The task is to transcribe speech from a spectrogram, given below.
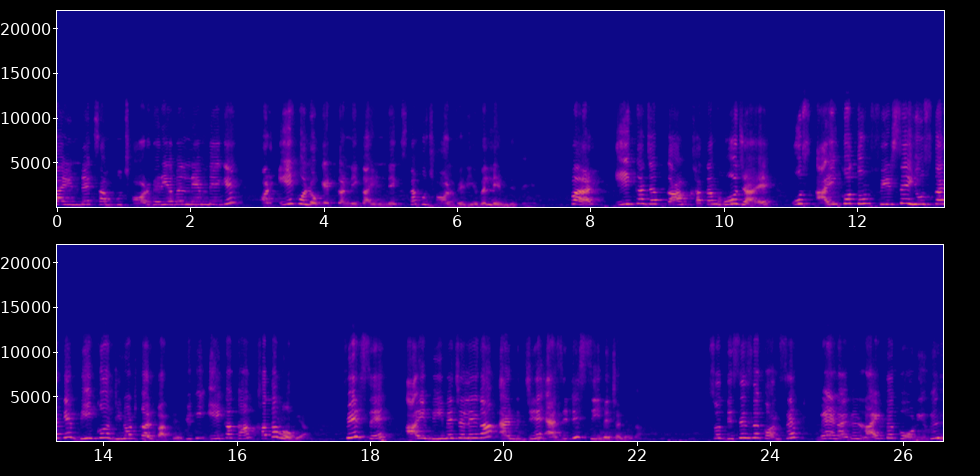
का इंडेक्स हम कुछ और वेरिएबल नेम देंगे और A को लोकेट करने का इंडेक्स का कुछ और वेरिएबल नेम देते हैं। पर A का जब काम खत्म हो जाए, उस आई को तुम फिर से यूज़ करके बी को डिनोट कर पाते हो, क्योंकि ए का काम खत्म हो गया। फिर से आई बी में चलेगा and J as it is C में चलेगा। So this is the concept when i will write the code you will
